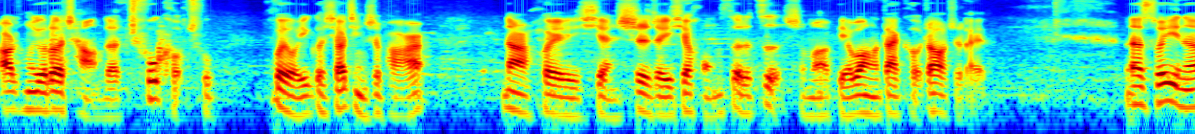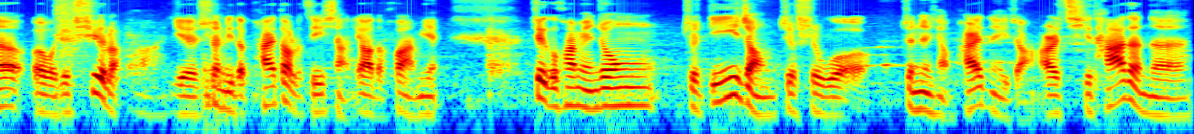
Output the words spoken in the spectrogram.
儿童游乐场的出口处，会有一个小警示牌，那儿会显示着一些红色的字，什么别忘了戴口罩之类的。那所以呢，呃，我就去了啊，也顺利的拍到了自己想要的画面。这个画面中，就第一张就是我真正想拍的那一张，而其他的呢，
